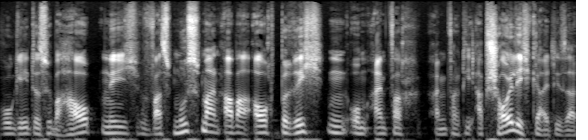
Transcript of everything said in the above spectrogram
wo geht es überhaupt nicht, was muss man aber auch berichten, um einfach, einfach die Abscheulichkeit dieser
